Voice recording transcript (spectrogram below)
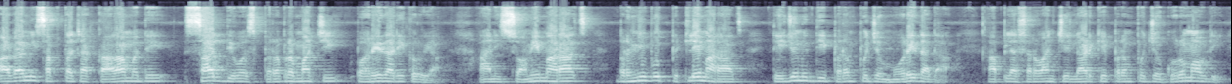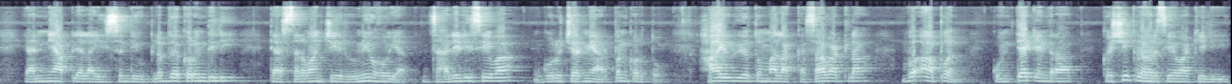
आगामी सप्ताहाच्या काळामध्ये सात दिवस परब्रह्माची पहरेदारी करूया. आणि स्वामी महाराज ब्रह्मीभूत पिटले महाराज तेजोनिधी परमपूज्य मोरे दादा आपल्या सर्वांचे लाडके परमपूज्य गुरुमावली यांनी आपल्याला ही संधी उपलब्ध करून दिली. त्या सर्वांची ऋणी होऊया झालेली सेवा गुरुचरणी अर्पण करतो. हा व्हिडिओ तुम्हाला कसा वाटला? व आपण कोणत्या केंद्रात कशी प्रहर सेवा केली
